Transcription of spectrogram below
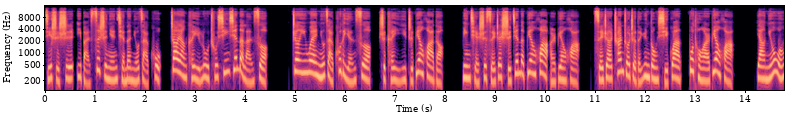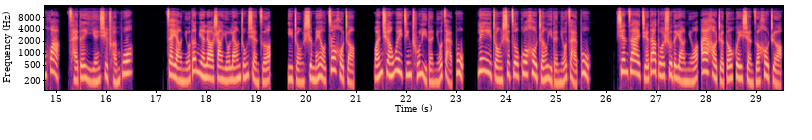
即使是一百四十年前的牛仔裤，照样可以露出新鲜的蓝色。正因为牛仔裤的颜色是可以一直变化的，并且是随着时间的变化而变化，随着穿着者的运动习惯不同而变化，养牛文化才得以延续传播。在养牛的面料上有两种选择，一种是没有做后整、完全未经处理的牛仔布，另一种是做过后整理的牛仔布。现在绝大多数的养牛爱好者都会选择后者。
